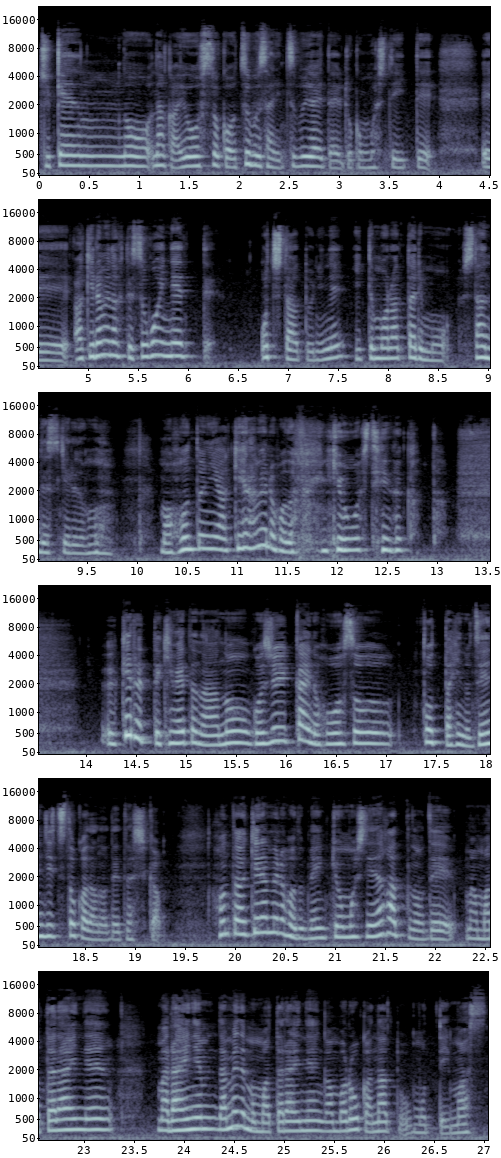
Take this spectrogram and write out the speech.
受験のなんか様子とかをつぶさにつぶやいたりとかもしていて、えー諦めなくてすごいねって落ちた後にね言ってもらったりもしたんですけれども まあ本当に諦めるほど勉強もしていなかった受けるって決めたのはあの51回の放送を撮った日の前日とかなので確か。本当諦めるほど勉強もしてなかったので、まあ、また来年まあ来年ダメでもまた来年頑張ろうかなと思っています。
